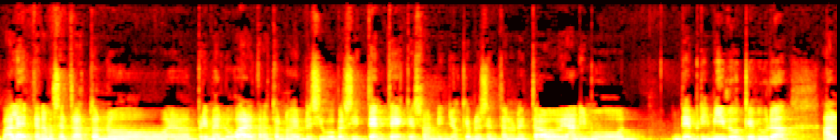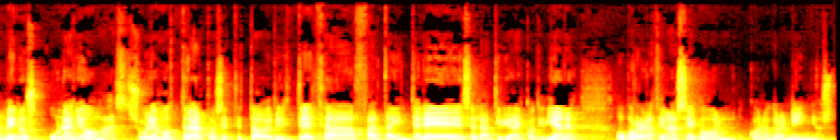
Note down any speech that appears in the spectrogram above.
¿Vale? Tenemos el trastorno, en primer lugar, el trastorno depresivo persistente, que son niños que presentan un estado de ánimo deprimido que dura al menos un año o más. Suele mostrar pues, este estado de tristeza, falta de interés en las actividades cotidianas o por relacionarse con, con otros niños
